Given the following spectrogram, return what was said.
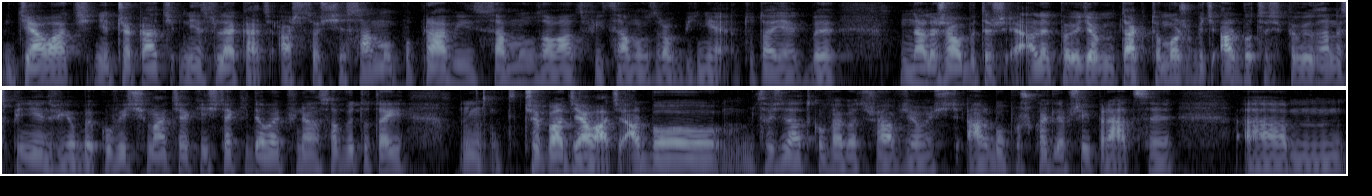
działać, nie czekać, nie zwlekać, aż coś się samo poprawi, samo załatwi, samo zrobi. Nie. Tutaj jakby należałoby też, ale powiedziałbym tak, to może być albo coś powiązane z pieniędzmi u byków, jeśli macie jakiś taki dołek finansowy, tutaj mm, trzeba działać, albo coś dodatkowego trzeba wziąć, albo poszukać lepszej pracy, um,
